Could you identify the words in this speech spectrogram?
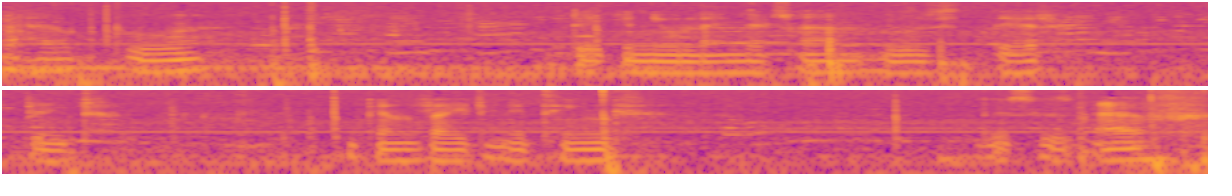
I have to take a new line. That's why I'm use there print. You can write anything. This is F.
